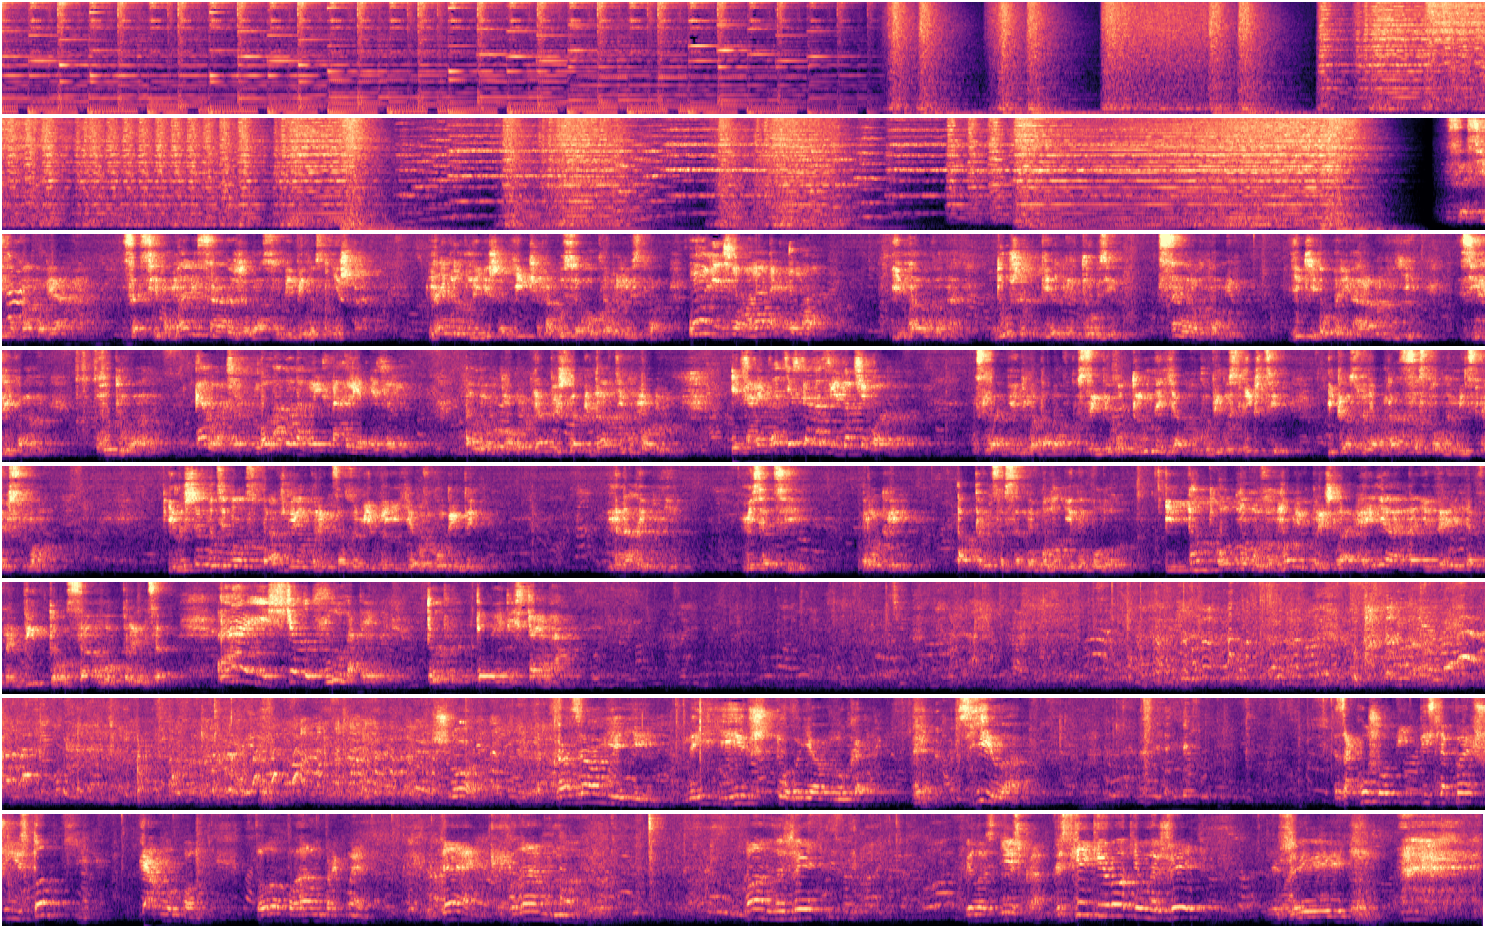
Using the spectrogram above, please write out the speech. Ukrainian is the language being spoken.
За Найвродливіша дівчина усього королівства. Ну, лічно вона так думала. І мала вона дуже вірних друзів, семеро гномів, які оберігали її, зігрівали, готували. Коротше, була вона в них нахлібницею. Але одного дня прийшла біда в тім гномів. І не платіжка за світло воду. Зла відьма дала вкусити отруйне яблуко білосніжці, і красуня враз заснула міцним сном. І лише поцілунок справжнього принца зумів би її розбудити. Ай, що тут слухати? Тут дивитись треба. Що? Казав я їй, не їж того яблука. З'їла. закушувати після першої стопки яблуком, то погана прикмета. Так, ладно. Вон лежить білосніжка. Ви скільки років лежить? Лежить.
